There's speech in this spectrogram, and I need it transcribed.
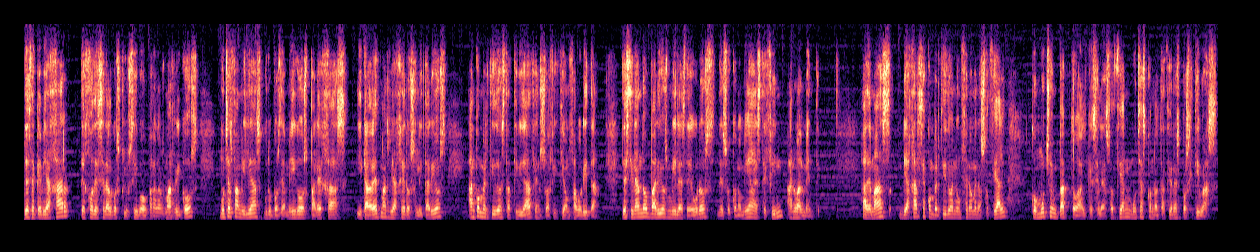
Desde que viajar dejó de ser algo exclusivo para los más ricos, muchas familias, grupos de amigos, parejas y cada vez más viajeros solitarios han convertido esta actividad en su afición favorita, destinando varios miles de euros de su economía a este fin anualmente. Además, viajar se ha convertido en un fenómeno social con mucho impacto al que se le asocian muchas connotaciones positivas,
